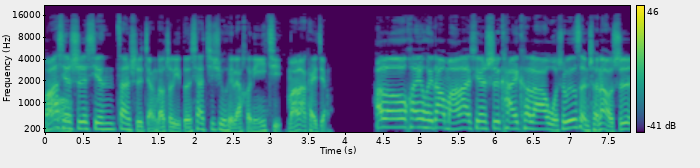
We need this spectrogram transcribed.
麻辣先师先暂时讲到这里，等下继续回来和您一起麻辣开讲。Hello，欢迎回到麻辣鲜师开课啦！我是 Wilson 陈老师。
